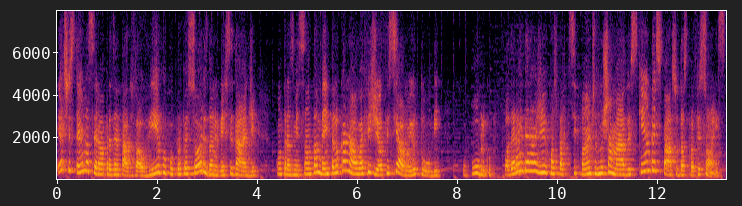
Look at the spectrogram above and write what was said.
estes temas serão apresentados ao vivo por professores da universidade, com transmissão também pelo canal UFG Oficial no YouTube. O público poderá interagir com os participantes no chamado Esquenta Espaço das Profissões.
